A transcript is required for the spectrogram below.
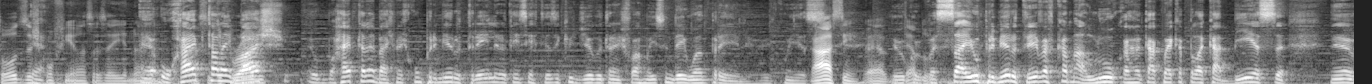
todas as é. confianças aí na. É, o hype tá lá embaixo. O hype tá lá embaixo, mas com o primeiro trailer eu tenho certeza que o Diego transforma isso em Day One pra ele. Eu conheço. Ah, sim. É, eu, vai sair o primeiro trailer, vai ficar maluco, arrancar a cueca pela cabeça, né?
